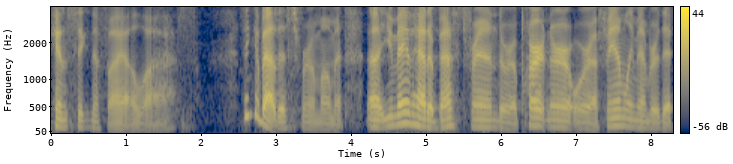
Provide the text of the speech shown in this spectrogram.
can signify a loss. Think about this for a moment. Uh, you may have had a best friend or a partner or a family member that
